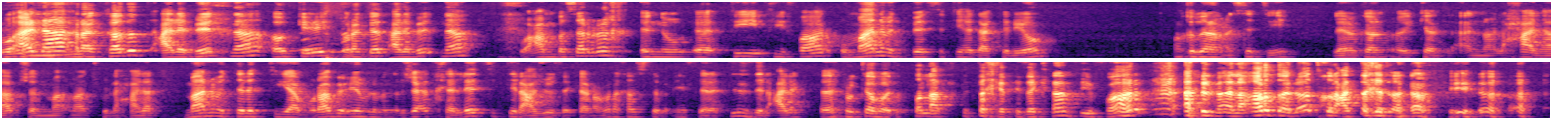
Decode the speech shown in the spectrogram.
وأنا ركضت على بيتنا أوكي وركضت على بيتنا وعم بصرخ إنه آه، في في فار وما نمت ببيت ستي هذاك اليوم ما كنت بنام عند ستي لأنه كان كانت إنه لحالها مشان ما, ما تكون لحالها. ما نمت ثلاث أيام ورابع يوم لما رجعت خليت ستي العجوزة. كان عمرها 75 سنة. تنزل على ركبها تطلع تحت التخت. إذا كان في فار قبل ما أنا أرضى إنه أدخل على التخت وأنام فيه.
